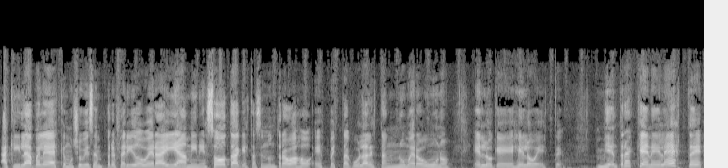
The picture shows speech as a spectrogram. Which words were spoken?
Aquí la pelea es que muchos hubiesen preferido ver ahí a Minnesota, que está haciendo un trabajo espectacular, están número uno en lo que es el oeste. Mientras que en el este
